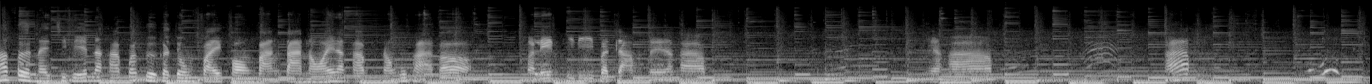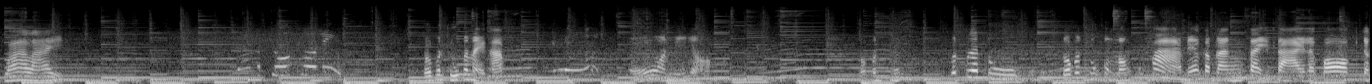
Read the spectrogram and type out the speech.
ถ้าเปิดใน GPS นะครับ ก็คือกระจมไฟคลองบางตาน้อยนะครับ น้องผู้ผาก็ มาเล่นที่นี่ประจำเลยนะครับเนี่ยครับ ครับ ว่าอะไรแล้วก็โจ๊กตัวนี้รถบรรทุกกันไหนครับอันนี้โอ้อันนี้เหรอรถบรรทุกเพื่อนๆดูรถบรรทุกของน้องผู้ผาเนี่ยกำลังใส่ทรายแล้วก็จะ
